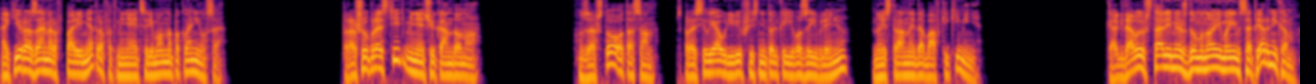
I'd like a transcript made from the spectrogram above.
Акира замер в паре метров от меня и церемонно поклонился. «Прошу простить меня, Чикандоно». «За что, Отасан?» — спросил я, удивившись не только его заявлению, но и странной добавке к имени. «Когда вы встали между мной и моим соперником,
